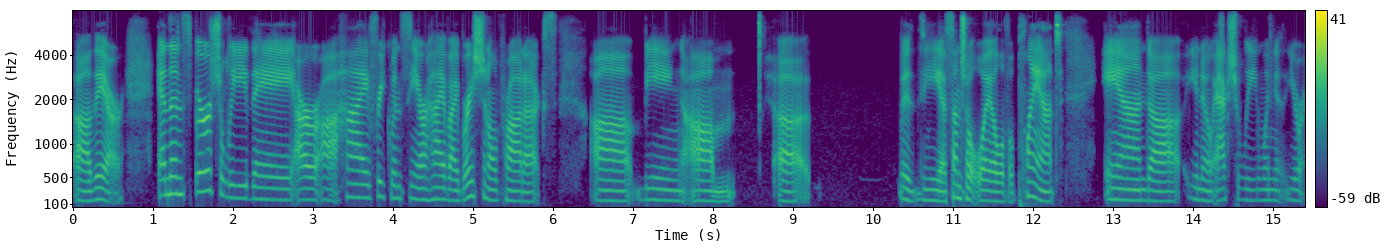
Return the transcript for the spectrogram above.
uh, there. And then spiritually, they are uh, high frequency or high vibrational products, uh, being um, uh, the essential oil of a plant. And uh, you know, actually, when you're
